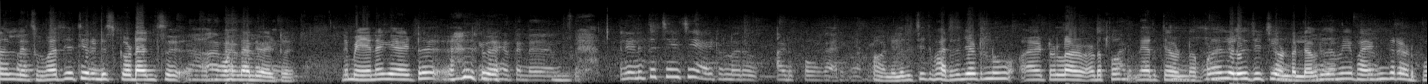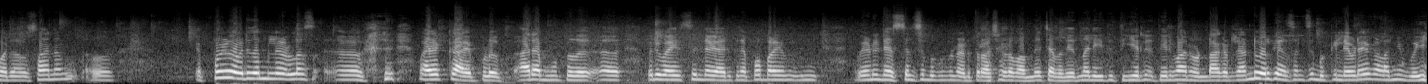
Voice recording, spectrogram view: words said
അല്ലേ? സുമാർ ചേച്ചി ഒരു ഡിസ്കോ ഡാൻസ് മോഹൻലാലുമായിട്ട്. പിന്നെ മേനകയായിട്ട്. ലളിത ചേച്ചി ആയിട്ടുള്ള ഒരു അടുപ്പവും കാര്യങ്ങളൊക്കെ. ആ ലളിത ചേച്ചി ഭരതൻ ചേട്ടനും ആയിട്ടുള്ള അടുപ്പം നേരത്തെ ഉണ്ട്. അപ്പോൾ ലളിത ചേച്ചി ഉണ്ടല്ലോ. അവർ തമ്മിൽ ഭയങ്കര അടുപ്പമായിരുന്നു. അവസാനം എപ്പോഴും അവർ തമ്മിലുള്ള വഴക്കാണ് എപ്പോഴും. ആരാ മൂത്തത്? ഒരു വയസ്സിന്റെ കാര്യത്തിന് എപ്പം പറയും വേണുവിന്റെ എസ് എൽ സി ബുക്കും കൊണ്ട് അടുത്ത പ്രാവശ്യം ഇവിടെ വന്നേച്ചാൽ മതി. എന്നാൽ ഇത് തീര് തീരുമാനം ഉണ്ടാക്കട്ടെ രണ്ടുപേർക്കും എസ് എൽ സി ബുക്കില്ല എവിടെയോ കളഞ്ഞു പോയി.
